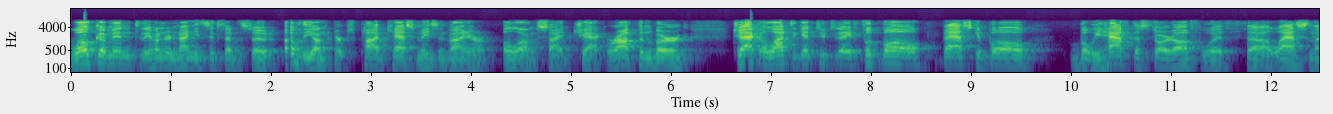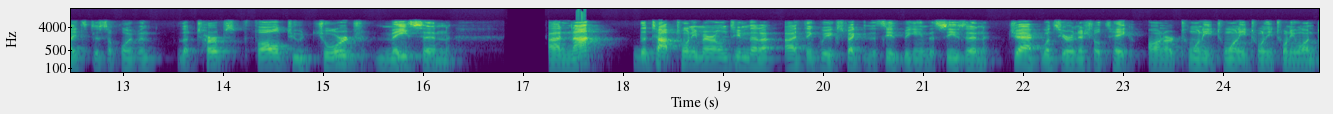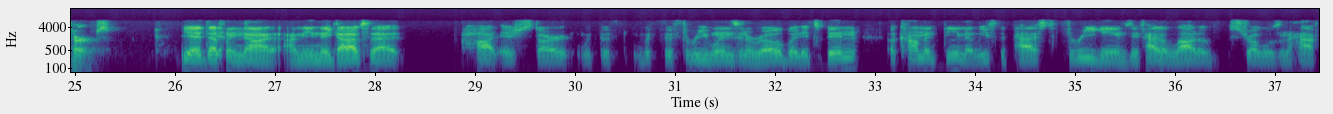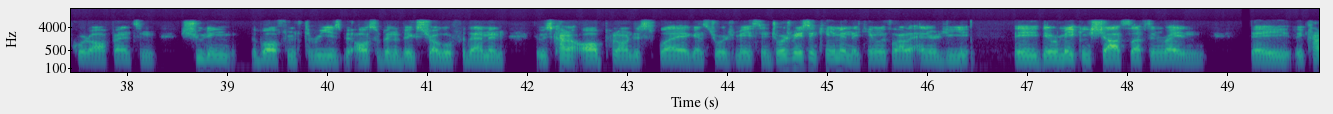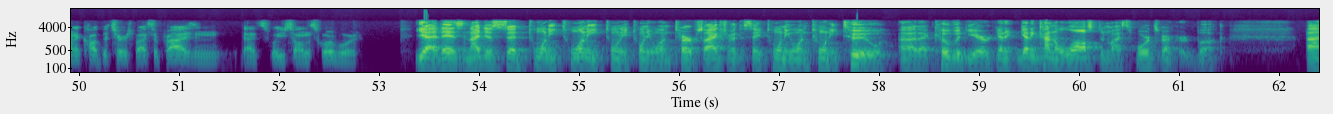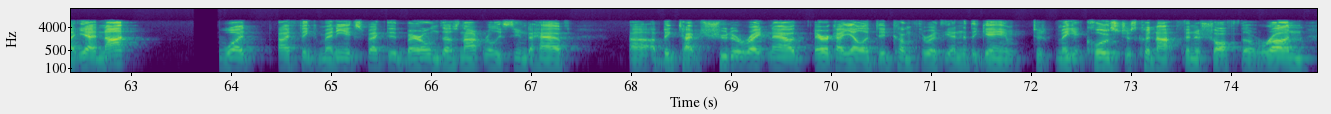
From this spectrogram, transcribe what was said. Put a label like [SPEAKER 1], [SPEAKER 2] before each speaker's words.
[SPEAKER 1] Welcome into the 196th episode of the Young Terps podcast. Mason Viner alongside Jack Rothenberg. Jack, a lot to get to today football, basketball, but we have to start off with uh, last night's disappointment. The Terps fall to George Mason, uh, not the top 20 Maryland team that I, I think we expected to see at the beginning of the season. Jack, what's your initial take on our 2020 2021 Terps?
[SPEAKER 2] Yeah, definitely not. I mean, they got out to that hot-ish start with the with the three wins in a row, but it's been a common theme at least the past three games. They've had a lot of struggles in the half-court offense, and shooting the ball from three has also been a big struggle for them. And it was kind of all put on display against George Mason. George Mason came in; they came with a lot of energy. They they were making shots left and right, and they they kind of caught the Terps by surprise, and that's what you saw on the scoreboard.
[SPEAKER 1] Yeah, it is. And I just said 2020, 2021 Terps. I actually meant to say 21, 22, uh, that COVID year, getting, getting kind of lost in my sports record book. Uh, yeah, not what I think many expected. Maryland does not really seem to have uh, a big time shooter right now. Eric Ayala did come through at the end of the game to make it close, just could not finish off the run.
